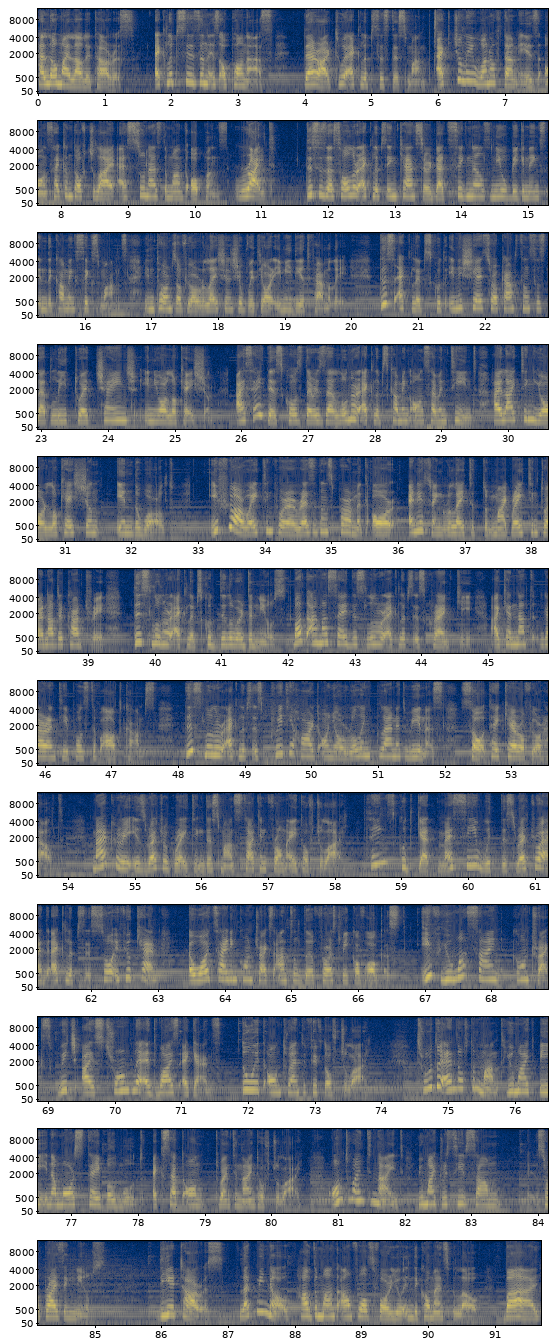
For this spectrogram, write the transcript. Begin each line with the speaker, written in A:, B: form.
A: Hello my lovely Taurus. Eclipse season is upon us. There are two eclipses this month. Actually, one of them is on 2nd of July as soon as the month opens. Right, this is a solar eclipse in Cancer that signals new beginnings in the coming six months in terms of your relationship with your immediate family. This eclipse could initiate circumstances that lead to a change in your location. I say this because there is a lunar eclipse coming on 17th, highlighting your location in the world. If you are waiting for a residence permit or anything related to migrating to another country, this lunar eclipse could deliver the news. But I must say this lunar eclipse is cranky. I cannot guarantee positive outcomes. This lunar eclipse is pretty hard on your ruling planet Venus, so take care of your health. Mercury is retrograding this month starting from 8th of July. Things could get messy with this retro and eclipses, so if you can, avoid signing contracts until the first week of August. If you must sign contracts, which I strongly advise against, do it on 25th of July. Through the end of the month, you might be in a more stable mood, except on 29th of July. On 29th, you might receive some Uh, surprising news. Dear Taurus, let me know how the month unfolds for you in the comments below. Bye!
